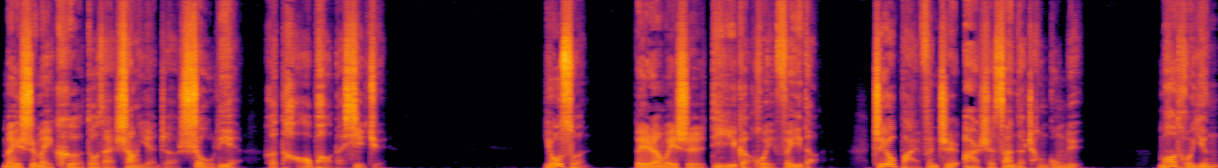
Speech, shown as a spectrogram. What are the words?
每时每刻都在上演着狩猎和逃跑的戏剧。游隼被认为是第一个会飞的，只有百分之二十三的成功率；猫头鹰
